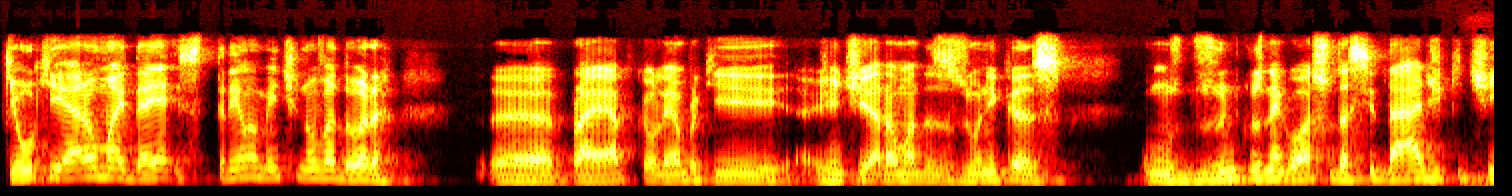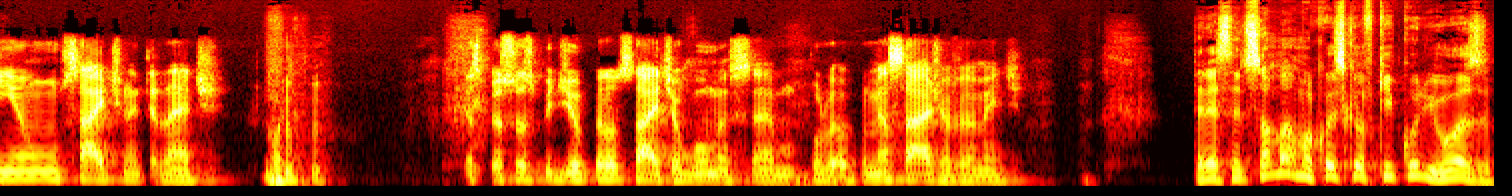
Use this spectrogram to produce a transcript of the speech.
que, o que era uma ideia extremamente inovadora. Uh, para a época, eu lembro que a gente era uma das únicas, um dos únicos negócios da cidade que tinha um site na internet. as pessoas pediam pelo site, algumas, né, por, por mensagem, obviamente. Interessante. Só uma, uma coisa que eu fiquei curioso.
